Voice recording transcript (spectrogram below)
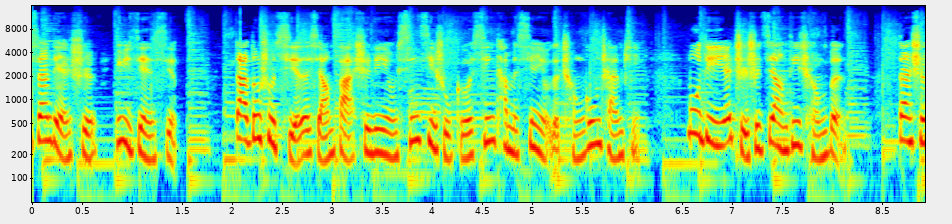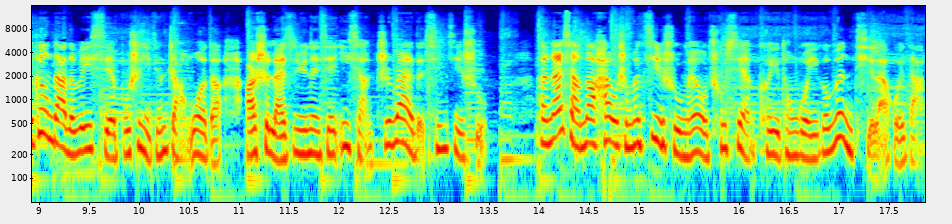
第三点是预见性，大多数企业的想法是利用新技术革新他们现有的成功产品，目的也只是降低成本。但是更大的威胁不是已经掌握的，而是来自于那些意想之外的新技术。很难想到还有什么技术没有出现，可以通过一个问题来回答：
